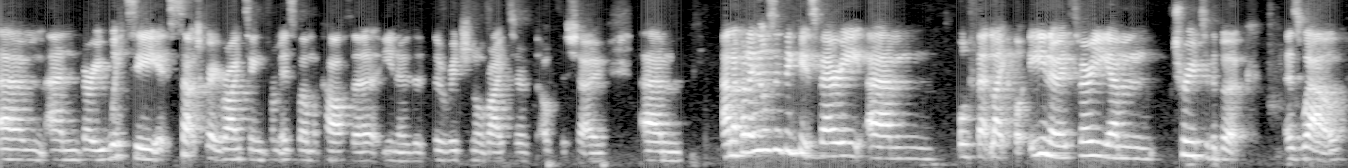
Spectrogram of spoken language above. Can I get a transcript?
um, and very witty. It's such great writing from Isobel McArthur, you know, the, the original writer of, of the show. Um, and but I also think it's very, um, like you know, it's very um, true to the book as well.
